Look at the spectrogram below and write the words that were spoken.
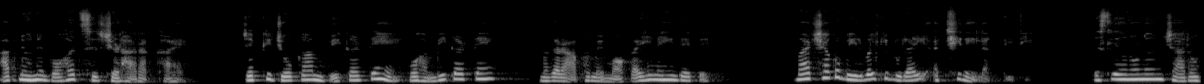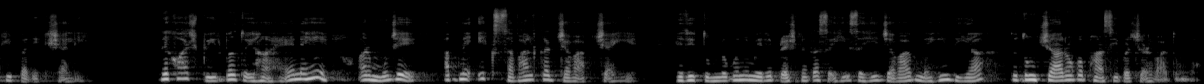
आपने उन्हें बहुत सिर चढ़ा रखा है। जबकि जो काम वे करते हैं, वो हम भी करते हैं, मगर आप हमें मौका ही नहीं देते। बादशाह को बीरबल की बुराई अच्छी नहीं लगती थी, इसलिए उन्होंने उन चारों की परीक्षा ली। देखो, आज बीरबल तो यहाँ है नहीं और मुझे अपने एक सवाल का जवाब चाहिए। यदि तुम लोगों ने मेरे प्रश्न का सही सही जवाब नहीं दिया तो तुम चारों को फांसी पर चढ़वा दूँगा।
